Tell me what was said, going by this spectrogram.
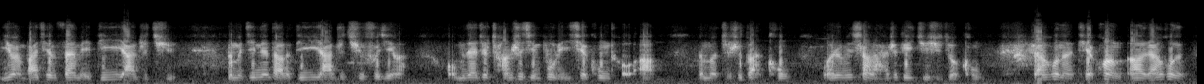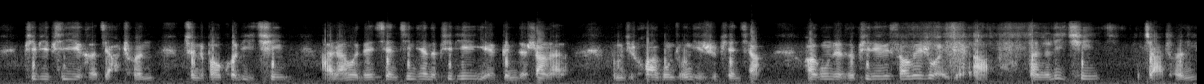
一万八千三为第一压制区，那么今天到了第一压制区附近了，我们在这尝试性布了一些空头啊。那么只是短空，我认为上来还是可以继续做空。然后呢，铁矿啊，然后 PPPE 和甲醇，甚至包括沥青啊，然后连现今天的 PTA 也跟着上来了。那么就是化工总体是偏强，化工这个 PTA 稍微弱一点啊，但是沥青、甲醇、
